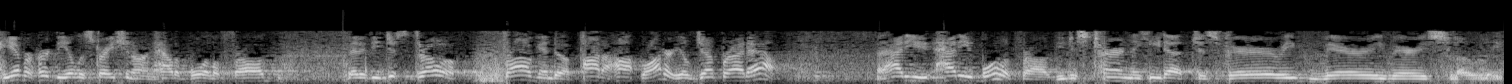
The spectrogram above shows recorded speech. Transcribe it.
Have you ever heard the illustration on how to boil a frog? That if you just throw a frog into a pot of hot water, he'll jump right out. How do you how do you boil a frog? You just turn the heat up just very, very, very slowly.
